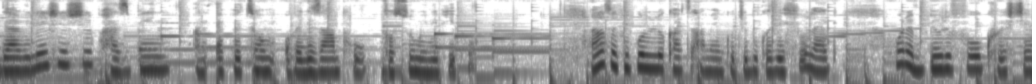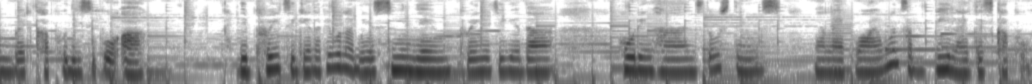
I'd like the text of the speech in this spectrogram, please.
their relationship has been an epitome of example for so many people. A lot of people look up to Ama and Kojo because they feel like what a beautiful Christian bred couple these people are. They pray together. People have been seeing them praying together, holding hands, those things. They're like, wow, I want to be like this couple.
